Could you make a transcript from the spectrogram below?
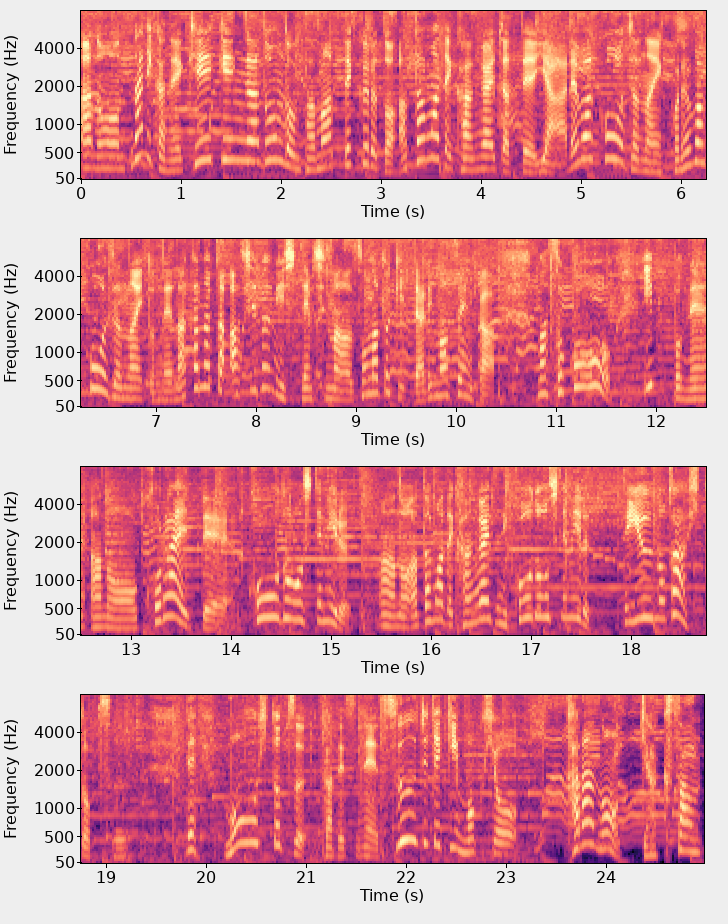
あの何かね経験がどんどん溜まってくると頭で考えちゃっていやあれはこうじゃないこれはこうじゃないとねなかなか足踏みしてしまうそんな時ってありませんか、まあ、そこを一歩ねあのこらえて行動してみる。あの頭で考えずに行動してみるっていうのが一つ。でもう一つがですね数字的目標からの逆算。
